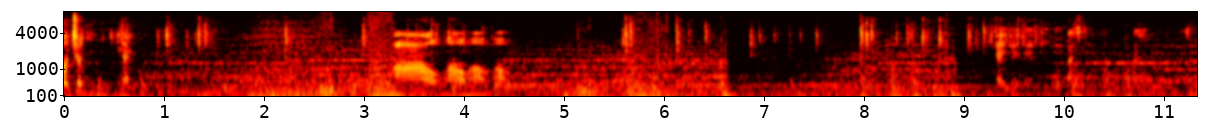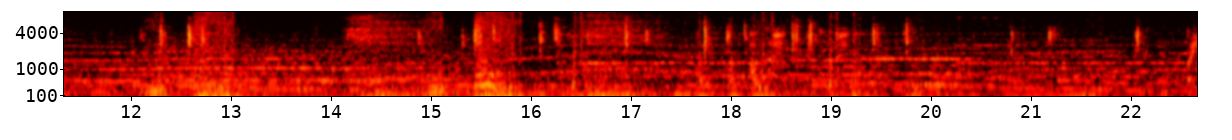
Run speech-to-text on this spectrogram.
おちょっ痛い。あおあおあおあお。痛い痛い痛い痛い。マジで。マジで。危ない。危ない。はい。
